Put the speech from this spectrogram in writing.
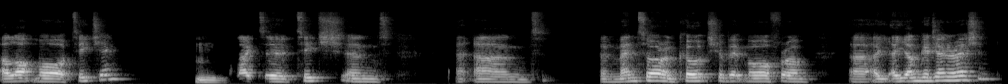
a lot more teaching. Mm. I like to teach and and and mentor and coach a bit more from uh, a, a younger generation.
